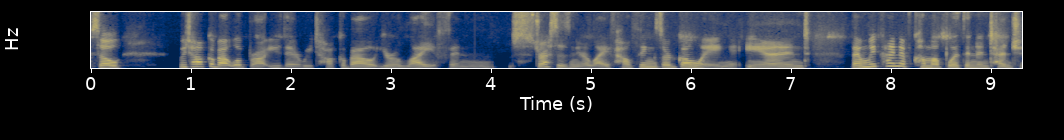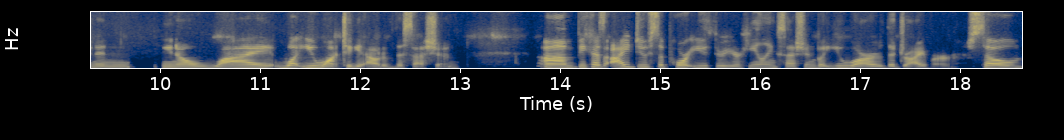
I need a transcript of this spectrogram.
so we talk about what brought you there. We talk about your life and stresses in your life, how things are going. And then we kind of come up with an intention and, you know, why, what you want to get out of the session. Um, because I do support you through your healing session, but you are the driver. So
